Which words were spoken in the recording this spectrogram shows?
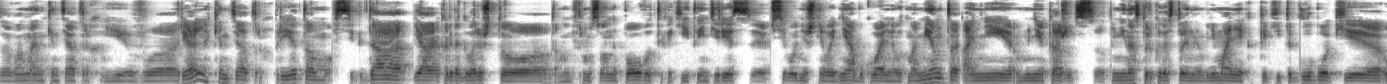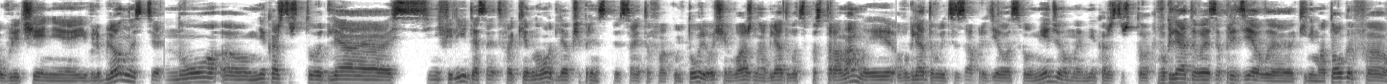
в онлайн-кинотеатрах и в реальных кинотеатрах. При этом всегда я, когда говорю, что там информационный повод и какие-то интересы сегодняшнего дня, буквально вот момента, они мне кажутся не настолько достойными внимания, как какие-то глубокие увлечения и влюбленности, но э, мне кажется, что для синефилии, для сайтов о кино, для вообще, в принципе, сайтов о культуре очень важно оглядываться по сторонам и выглядывать за пределы своего медиума. И мне кажется, что выглядывая за пределы кинематографа,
